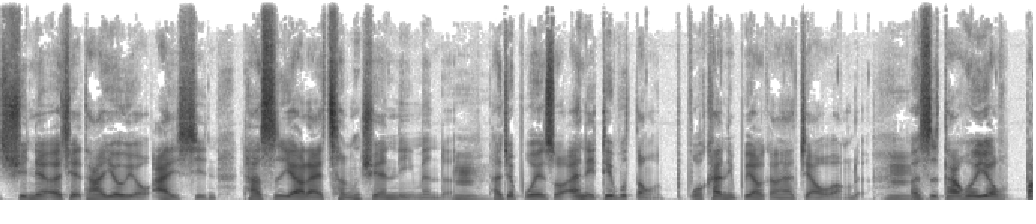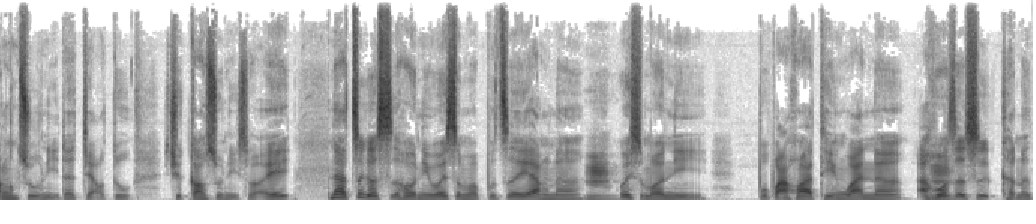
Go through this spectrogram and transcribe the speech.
训练，而且他又有爱心，他是要来成全你们的。嗯。他就不会说，哎，你听不懂，我看你不要跟他交往了，嗯，而是他会用帮助你的角度去告诉你说，哎，那这个时候你为什么不这样呢？嗯。为什么你不把话听完呢？啊，嗯或者是可能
